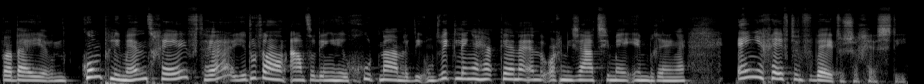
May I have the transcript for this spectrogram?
waarbij je een compliment geeft. Hè. Je doet al een aantal dingen heel goed, namelijk die ontwikkelingen herkennen en de organisatie mee inbrengen. En je geeft een verbetersuggestie,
